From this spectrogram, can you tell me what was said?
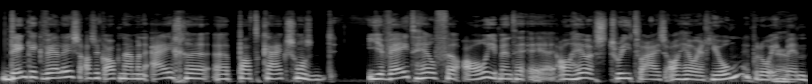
denk ik wel eens, als ik ook naar mijn eigen uh, pad kijk, soms je weet heel veel al. Je bent eh, al heel erg streetwise, al heel erg jong. Ik bedoel, ik ben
